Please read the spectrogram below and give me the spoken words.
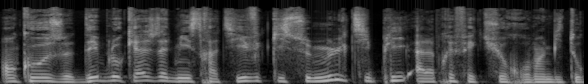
en cause des blocages administratifs qui se multiplient à la préfecture Romain Biteau.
